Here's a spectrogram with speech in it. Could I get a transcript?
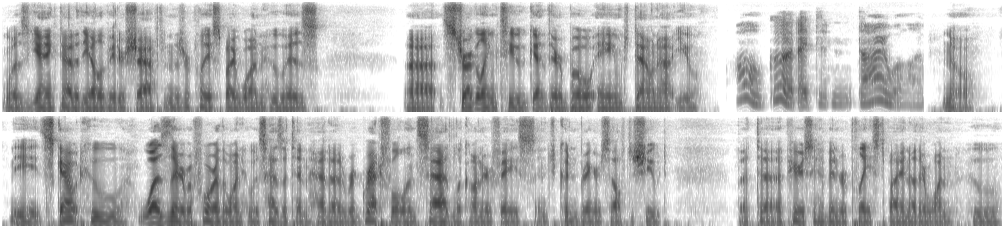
was yanked out of the elevator shaft and is replaced by one who is uh, struggling to get their bow aimed down at you. Oh, good. I didn't die while I. No. The scout who was there before, the one who was hesitant, had a regretful and sad look on her face and couldn't bring herself to shoot, but uh, appears to have been replaced by another one who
